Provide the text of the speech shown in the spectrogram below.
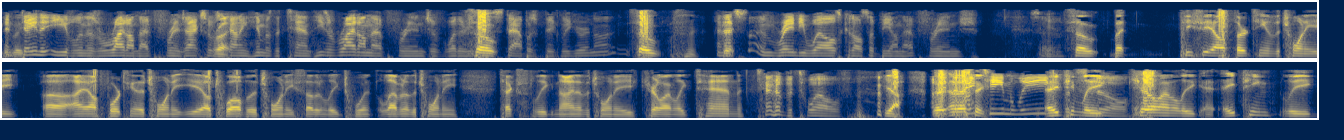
big And league. Dana Eveland is right on that fringe. I actually was Right. counting him as the tenth. He's right on that fringe of whether he's So- an established big leaguer or not. so, And that's and Randy Wells could also be on that fringe. So so, but PCL 13 of the 20, uh, IL 14 of the 20, EL 12 of the 20, Southern League tw- 11 of the 20, Texas League 9 of the 20, Carolina League 10. ten of the twelve. Yeah, I mean, that's an a- eight-team league. 18 but league, Still. Carolina League, 18 league,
